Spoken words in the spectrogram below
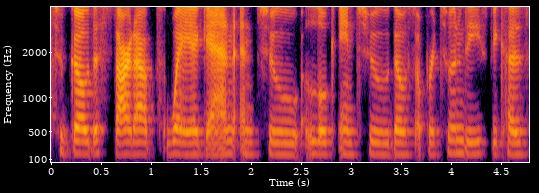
to go the startup way again and to look into those opportunities because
